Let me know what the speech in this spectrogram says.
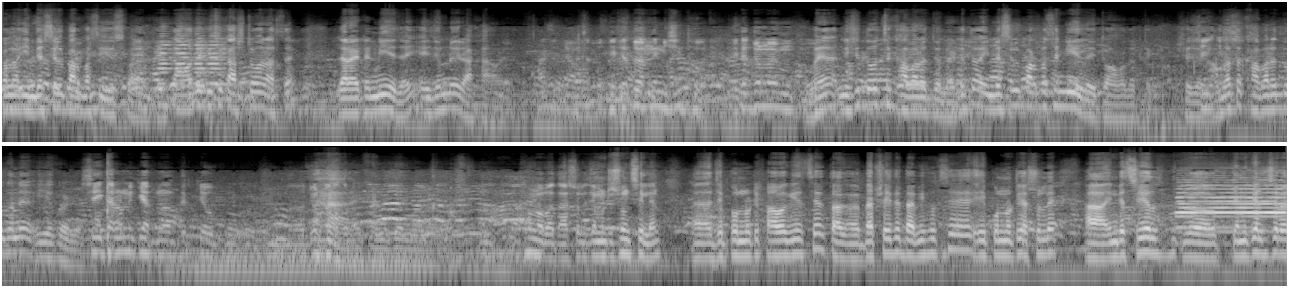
কোনো ইন্ডাস্ট্রিয়াল পারপাসে ইউজ করে আমাদের কিছু কাস্টমার আছে যারা এটা নিয়ে যায় এই জন্যই রাখা হয়। আচ্ছা, এটা তো এমনি নিষিদ্ধ। এটার জন্য ভাইয়া নিষিদ্ধ হচ্ছে খাবারের জন্য। এটা তো ইন্ডাস্ট্রিয়াল পারপাসে নিয়ে যায় তো আমাদের থেকে। সেই জন্য আমরা তো খাবারের দোকানে ইয়ে করি না। সেই কারণে কি আপনাদেরকে হ্যাঁ এখানে ধন্যবাদ। আসলে যেমনটি শুনছিলেন যে পণ্যটি পাওয়া গিয়েছে তা ব্যবসায়ীদের দাবি হচ্ছে এই পণ্যটি আসলে ইন্ডাস্ট্রিয়াল কেমিক্যাল হিসেবে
